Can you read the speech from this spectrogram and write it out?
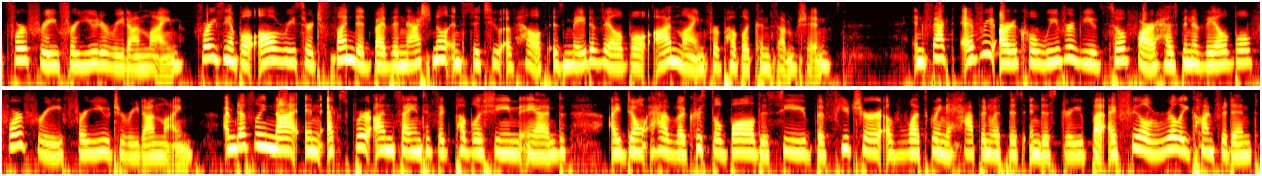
for free for you to read online. For example, all research funded by the National Institute of Health is made available online for public consumption. In fact, every article we've reviewed so far has been available for free for you to read online. I'm definitely not an expert on scientific publishing and I don't have a crystal ball to see the future of what's going to happen with this industry, but I feel really confident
